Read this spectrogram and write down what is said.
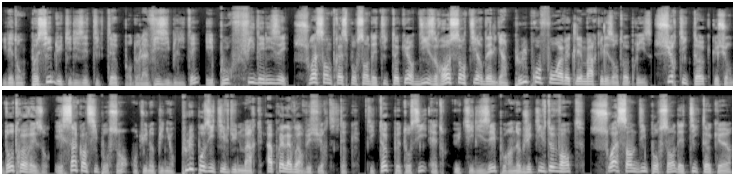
Il est donc possible d'utiliser TikTok pour de la visibilité et pour fidéliser. 73% des TikTokers disent ressentir des liens plus profonds avec les marques et les entreprises sur TikTok que sur d'autres réseaux. Et 56% ont une opinion plus positive d'une marque après l'avoir vue sur TikTok. TikTok peut aussi être utilisé pour un objectif de vente. 70% des TikTokers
